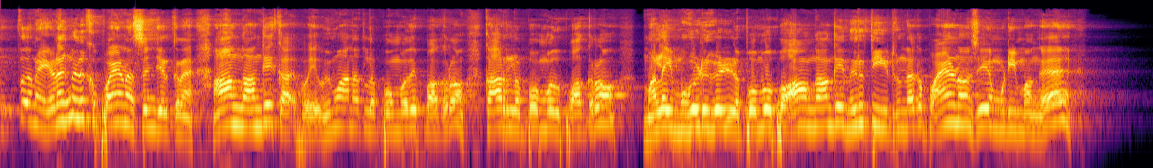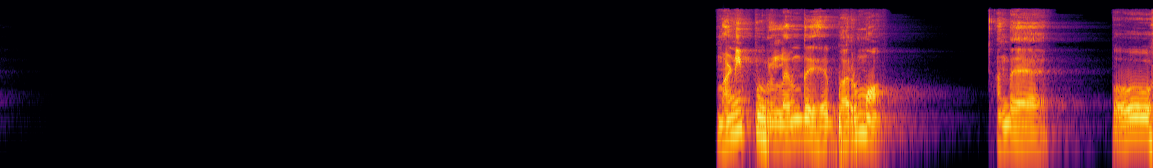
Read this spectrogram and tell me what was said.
எத்தனை இடங்களுக்கு பயணம் செஞ்சுருக்கிறேன். ஆங்காங்கே க விமானத்தில் போகும்போதே பார்க்குறோம் காரில் போகும்போது பார்க்குறோம் மலை முகடுகளில் போகும்போது ஆங்காங்கே நிறுத்திக்கிட்டு இருந்தாக்க பயணம் செய்ய முடியுமாங்க? மணிப்பூர்லேருந்து பர்மா அந்த ஓ.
